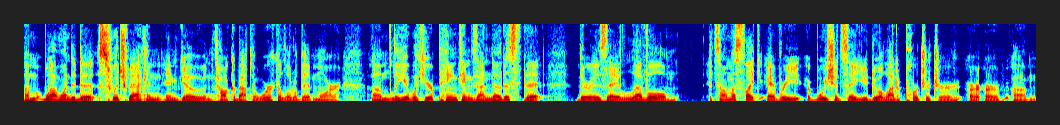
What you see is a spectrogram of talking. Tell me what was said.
Um, well, I wanted to switch back and, and go and talk about the work a little bit more. Um, Leah, with your paintings, I noticed that there is a level, it's almost like every, we should say you do a lot of portraiture or, or um,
